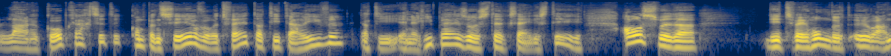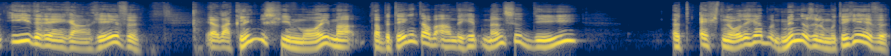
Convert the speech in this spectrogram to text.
lage koopkracht zitten, compenseren voor het feit dat die tarieven, dat die energieprijzen zo sterk zijn gestegen. Als we dat, die 200 euro aan iedereen gaan geven, ja, dat klinkt misschien mooi, maar dat betekent dat we aan de mensen die het echt nodig hebben, minder zullen moeten geven.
